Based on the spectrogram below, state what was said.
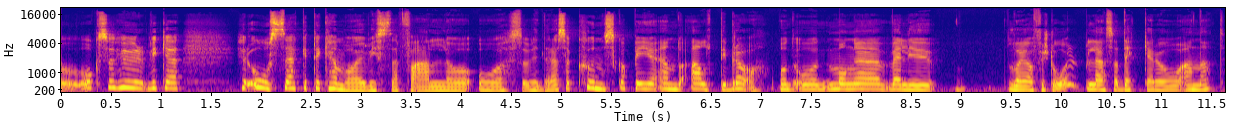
och också hur, vilka, hur osäkert det kan vara i vissa fall och, och så vidare. Alltså kunskap är ju ändå alltid bra. Och, och många väljer ju, vad jag förstår, läsa deckare och annat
